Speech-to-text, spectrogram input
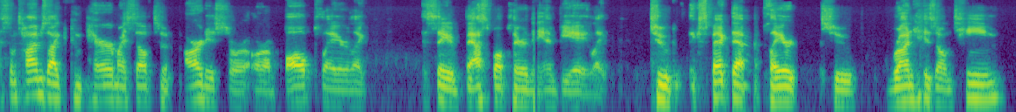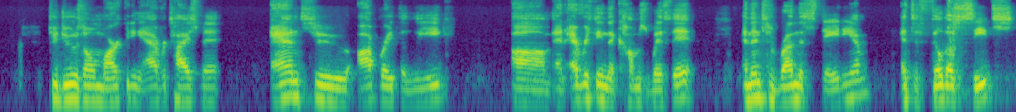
sometimes i compare myself to an artist or, or a ball player like say a basketball player in the nba like to expect that player to run his own team to do his own marketing advertisement and to operate the league um, and everything that comes with it and then to run the stadium and to fill those seats.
